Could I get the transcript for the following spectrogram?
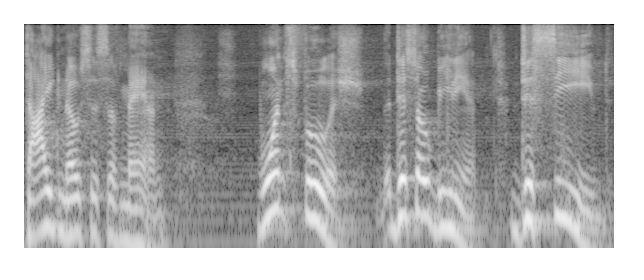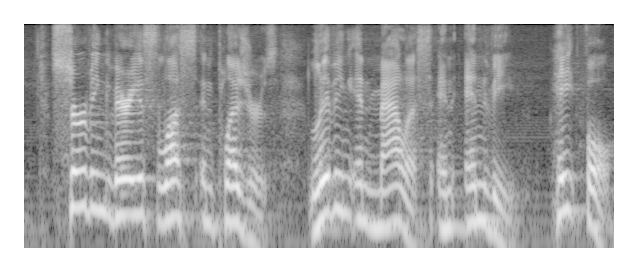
diagnosis of man. Once foolish, disobedient, deceived, serving various lusts and pleasures, living in malice and envy, hateful,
